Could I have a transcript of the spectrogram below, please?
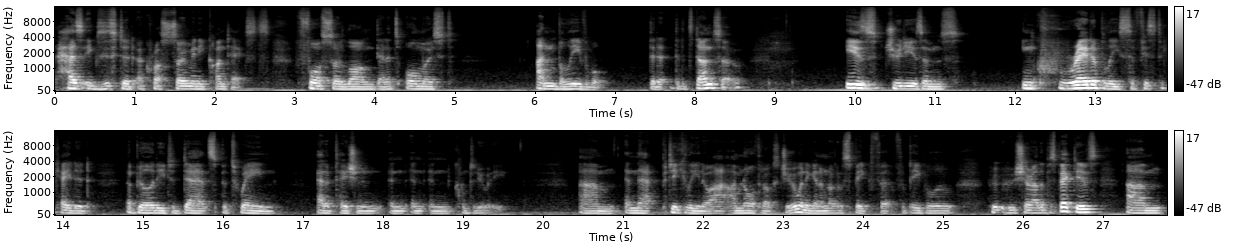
has existed across so many contexts for so long that it's almost unbelievable that, it, that it's done so, is Judaism's incredibly sophisticated ability to dance between adaptation and, and, and continuity. Um, and that particularly, you know, I, I'm an Orthodox Jew, and again, I'm not going to speak for, for people who, who, who share other perspectives. Um,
